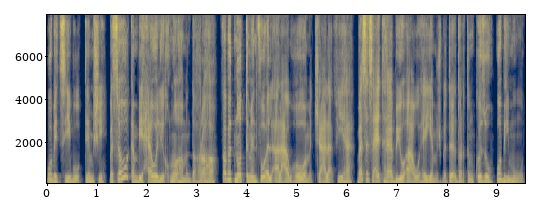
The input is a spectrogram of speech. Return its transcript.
وبتسيبه وبتمشي بس هو كان بيحاول يخنقها من ظهرها فبتنط من فوق القلعة وهو متشعلق فيها بس ساعتها بيقع وهي مش بتقدر تنقذه وبيموت.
